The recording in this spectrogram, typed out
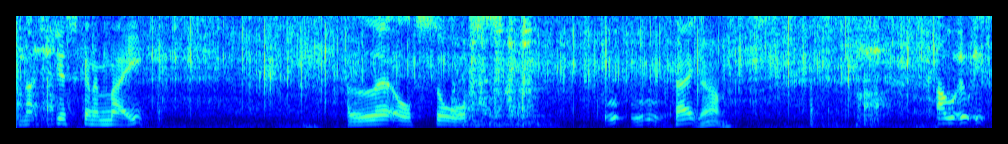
And that's just going to make a little sauce. Ooh, ooh. Okay. Yum. Oh, it, it,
